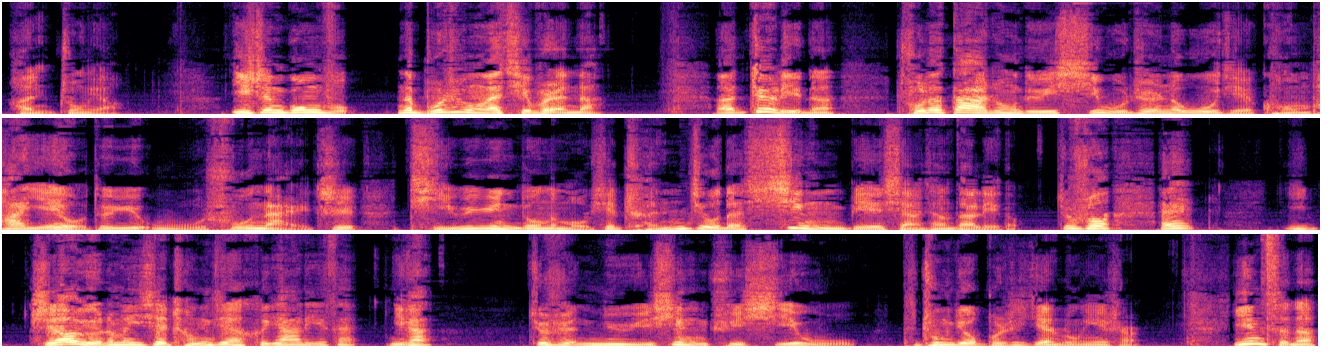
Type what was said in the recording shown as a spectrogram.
很重要。一身功夫那不是用来欺负人的。呃，这里呢，除了大众对于习武之人的误解，恐怕也有对于武术乃至体育运动的某些陈旧的性别想象在里头。就是说，哎，你只要有这么一些成见和压力在，你看，就是女性去习武，它终究不是一件容易事儿。因此呢，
